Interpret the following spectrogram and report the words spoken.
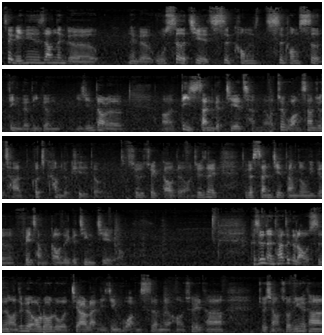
这个一定是到那个那个无色界四空四空设定的一个，已经到了。啊，第三个阶层了，最往上就差 God come to kill 就是最高的哦，就是在这个三界当中一个非常高的一个境界哦。可是呢，他这个老师哈，这个欧罗罗迦兰已经往生了哈，所以他就想说，因为他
